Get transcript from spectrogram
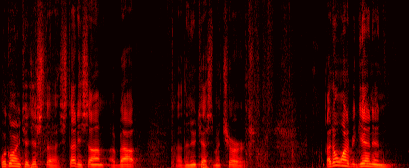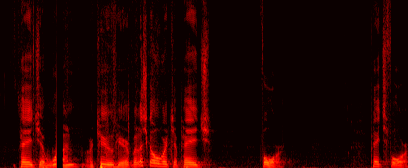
we're going to just uh, study some about uh, the New Testament church. I don't want to begin in page one or two here, but let's go over to page four. Page four.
